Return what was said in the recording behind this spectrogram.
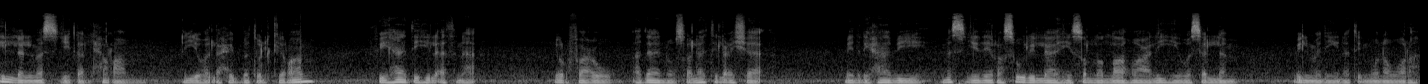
إلا المسجد الحرام. أيها الأحبة الكرام في هذه الأثناء يرفع أذان صلاة العشاء من رحاب مسجد رسول الله صلى الله عليه وسلم بالمدينة المنورة.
